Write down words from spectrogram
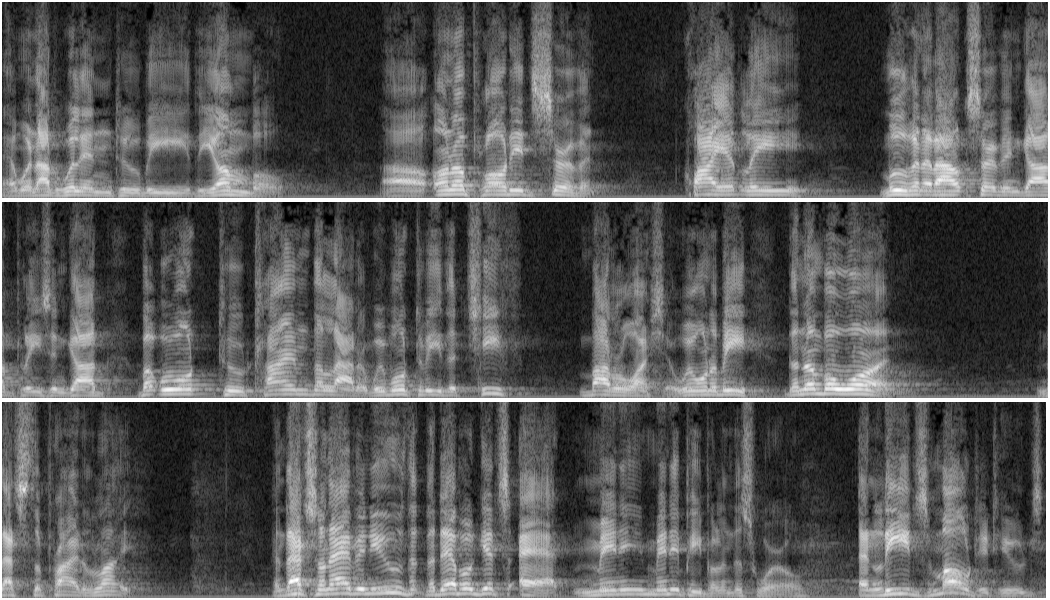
And we're not willing to be the humble, uh, unapplauded servant quietly, moving about, serving God, pleasing God, but we want to climb the ladder. We want to be the chief bottle washer. We want to be the number one. And that's the pride of life. And that's an avenue that the devil gets at many, many people in this world and leads multitudes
